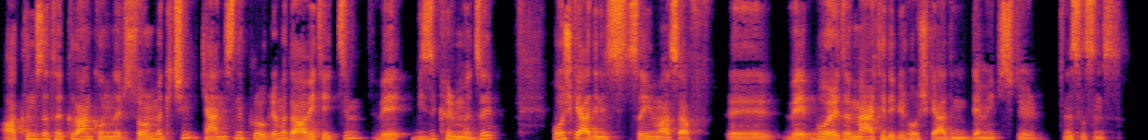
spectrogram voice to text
Aklımıza takılan konuları sormak için kendisini programa davet ettim ve bizi kırmadı. Hoş geldiniz Sayın Vasaf ee, ve bu arada Mert'e de bir hoş geldin demek istiyorum. Nasılsınız?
